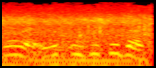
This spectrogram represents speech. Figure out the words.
对，就是这个。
